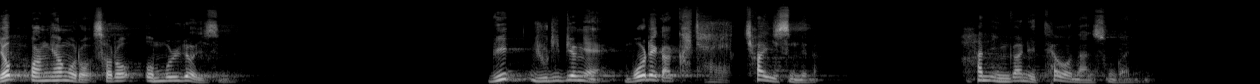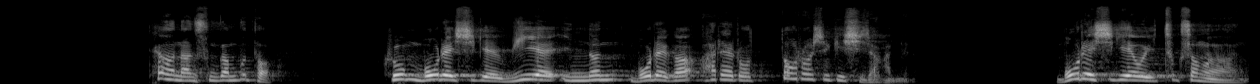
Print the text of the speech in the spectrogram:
역방향으로 서로 어물려 있습니다. 윗 유리병에 모래가 가득 차 있습니다. 한 인간이 태어난 순간입니다. 태어난 순간부터 그 모래시계 위에 있는 모래가 아래로 떨어지기 시작합니다. 모래시계의 특성은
